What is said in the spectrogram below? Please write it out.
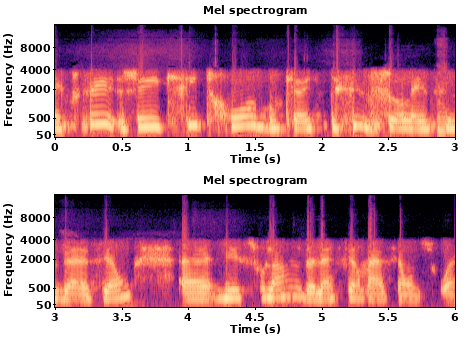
Écoutez, j'ai écrit trois bouquins sur l'intimidation, euh, mais sous l'angle de l'affirmation de soi.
